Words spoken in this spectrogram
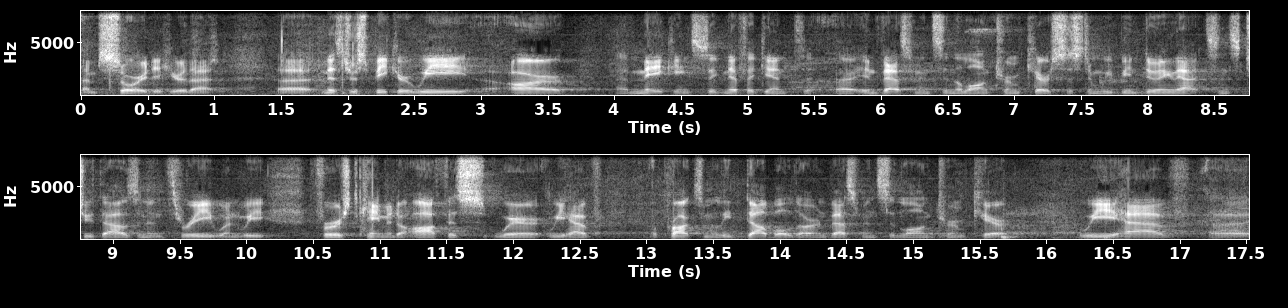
I'm sorry to hear that. Uh, Mr. Speaker, we are making significant uh, investments in the long-term care system. We've been doing that since 2003 when we first came into office, where we have approximately doubled our investments in long-term care. We have uh,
